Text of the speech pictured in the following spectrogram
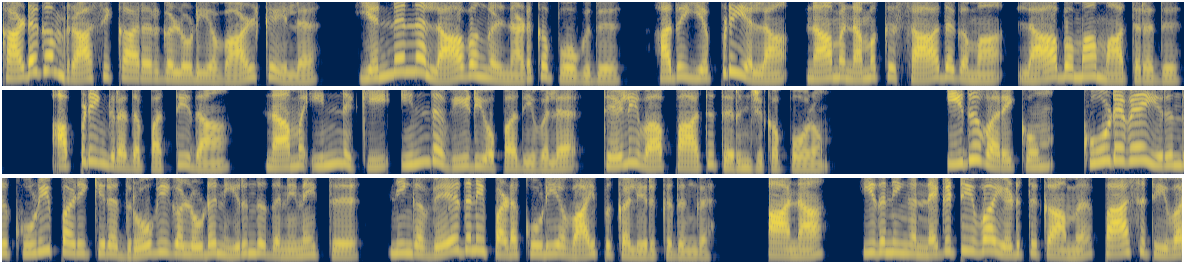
கடகம் ராசிக்காரர்களுடைய வாழ்க்கையில என்னென்ன லாபங்கள் நடக்க போகுது அதை எப்படியெல்லாம் நாம நமக்கு சாதகமா லாபமா மாத்துறது அப்படிங்கறத பத்தி தான் நாம இன்னைக்கு இந்த வீடியோ பதிவுல தெளிவா பார்த்து தெரிஞ்சுக்க போறோம். இதுவரைக்கும் கூடவே இருந்து குழிப்படிக்கிற துரோகிகளுடன் இருந்ததை நினைத்து நீங்க வேதனைப்படக்கூடிய வாய்ப்புகள் இருக்குதுங்க. ஆனா இத நீங்க நெகட்டிவா எடுத்துக்காம பாசிட்டிவா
